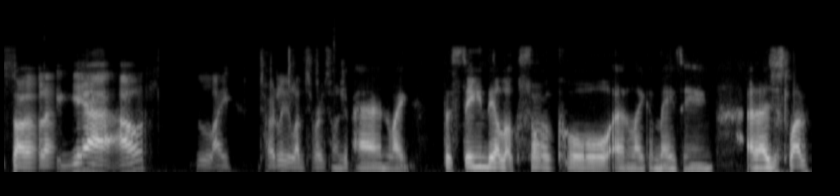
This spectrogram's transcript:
So like yeah, I would like totally love to wrestle in Japan. Like the scene there looks so cool and like amazing, and I just love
